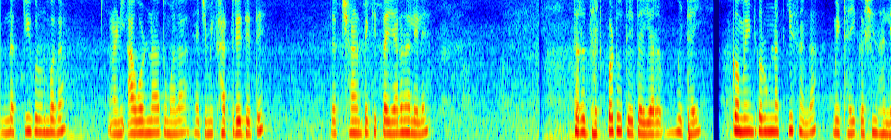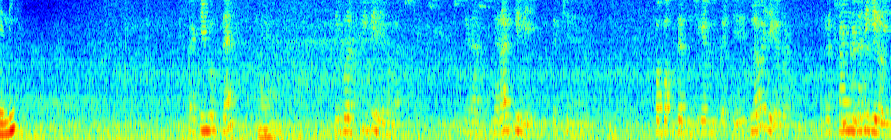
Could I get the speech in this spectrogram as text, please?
नक्की करून बघा. आणि आवडणार तुम्हाला ह्याची मी खात्री देते. तर छानपैकी तयार झालेले आहे. तर झटपट होते तयार मिठाई. कमेंट करून नक्की सांगा मिठाई कशी झालेली? टी बघताय? ही बर्फी केली बघा. घरात घरात केली विकतची नाही. बघताय तशी काय विकतची. तुला पाहिजे का बरं रक्षाबंधनसाठी केली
